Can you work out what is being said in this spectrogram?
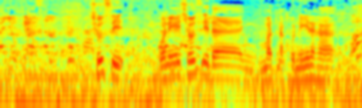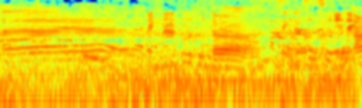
อายุแก้วใช่ชุดสีวันนี้ชุดสีแดงมาจากคนนี้นะฮะแต่งหน้าสู้ชุดอ่าแต่งหน้าสู้ชุดอ่า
